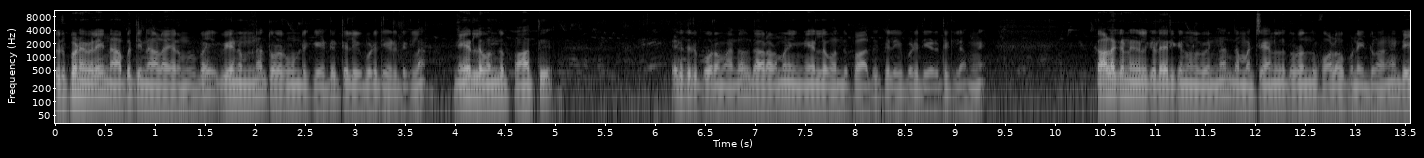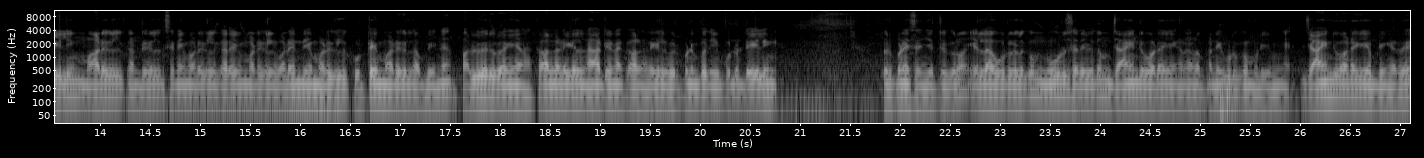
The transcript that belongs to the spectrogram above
விற்பனை விலை நாற்பத்தி நாலாயிரம் ரூபாய். வேணும்னா தொடர்புண்டு கேட்டு தெளிவுபடுத்தி எடுத்துக்கலாம். நேரில் வந்து பார்த்து எடுத்துகிட்டு போகிற மாதிரி இருந்தால் தாராளமாக நீங்கள் நேரில் வந்து பார்த்து தெளிவுபடுத்தி எடுத்துக்கலாமுங்க. காலக்கண்ணுகள் கிடைக்கணும் வேணும்னா நம்ம சேனலை தொடர்ந்து ஃபாலோ பண்ணிட்டு வாங்க. டெய்லியும் மாடுகள் கன்றுகள் சினை மாடுகள் கறவை மாடுகள் வட இந்திய மாடுகள் குட்டை மாடுகள் அப்படின்னு பல்வேறு வகையான கால்நடைகள் நாட்டின கால்நடைகள் விற்பனை பதிவு போட்டு டெய்லியும் விற்பனை செஞ்சிட்ருக்குறோம். எல்லா ஊர்களுக்கும் நூறு சதவீதம் ஜாயிண்ட் வாடகை எங்களால் பண்ணி கொடுக்க முடியுங்க. ஜாயிண்ட் வாடகை அப்படிங்கிறது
